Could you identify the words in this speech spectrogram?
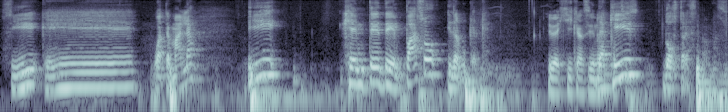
sí, que Guatemala, y gente del Paso y de Albuquerque. Y de aquí casi no. De aquí, dos, tres, nada más.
